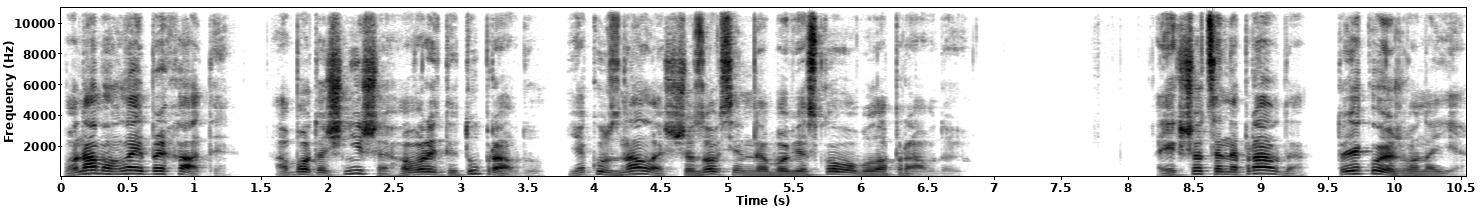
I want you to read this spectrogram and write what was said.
Вона могла й брехати, або точніше, говорити ту правду, яку знала, що зовсім не обов'язково була правдою. А якщо це неправда, то якою ж вона є?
